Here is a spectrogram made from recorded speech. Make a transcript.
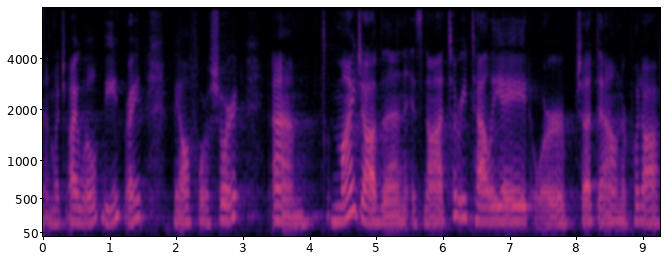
and which I will be, right, we all fall short. Um, my job then is not to retaliate or shut down or put off,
